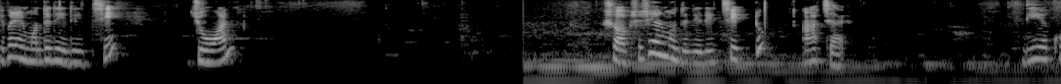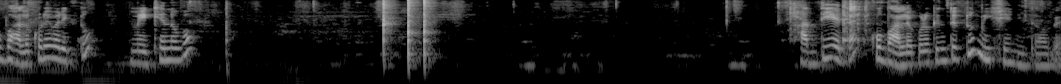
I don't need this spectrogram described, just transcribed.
এবার এর মধ্যে দিয়ে দিচ্ছি জোয়ান। সবশেষে এর মধ্যে দিয়ে দিচ্ছি একটু আচার। দিয়ে খুব ভালো করে এবার একটু মেখে নেব। হাত দিয়ে এটা খুব ভালো করে কিন্তু একটু মিশিয়ে নিতে হবে।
